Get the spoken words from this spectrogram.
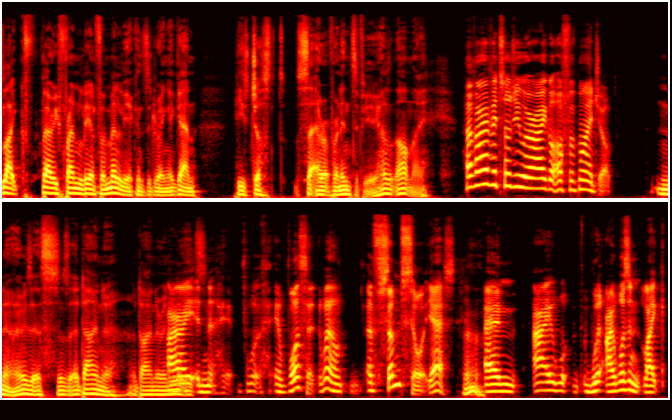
like very friendly and familiar, considering again he's just set her up for an interview, hasn't aren't they? Have I ever told you where I got off of my job? No, is it, a- is it a diner? A diner in I Leeds? n- it wasn't well of some sort. Yes. Oh. Um. I w- w- I wasn't like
